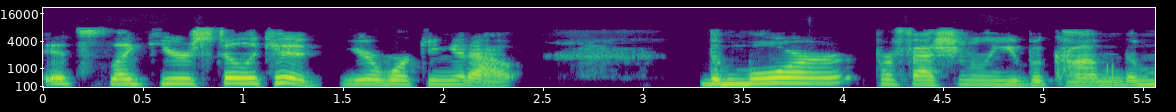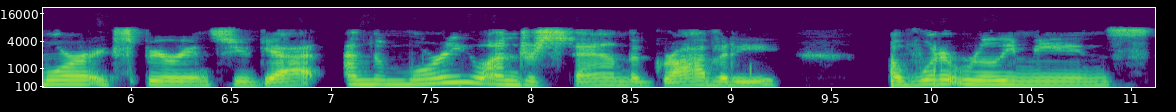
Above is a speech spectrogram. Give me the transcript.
it's like you're still a kid, you're working it out. The more professional you become, the more experience you get, and the more you understand the gravity of what it really means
